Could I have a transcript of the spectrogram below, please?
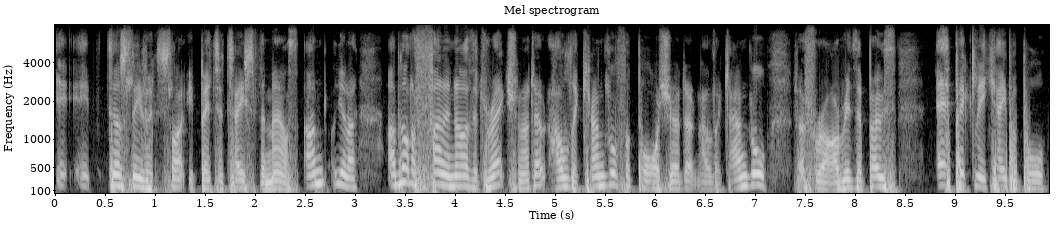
it, it, does leave a slightly bitter taste in the mouth. I'm, you know, I'm not a fan in either direction. I don't hold a candle for Porsche. I don't hold a candle for Ferrari. They're both epically capable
